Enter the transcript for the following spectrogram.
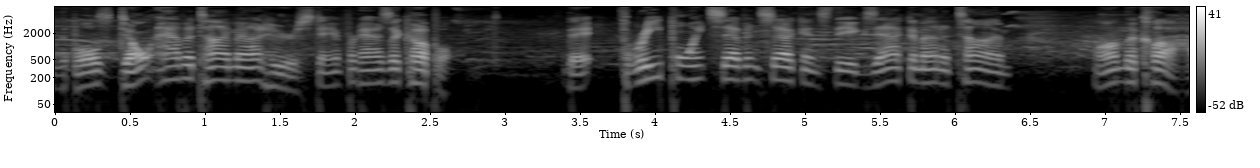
And the Bulls don't have a timeout here. Stanford has a couple. That 3.7 seconds, the exact amount of time on the clock.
